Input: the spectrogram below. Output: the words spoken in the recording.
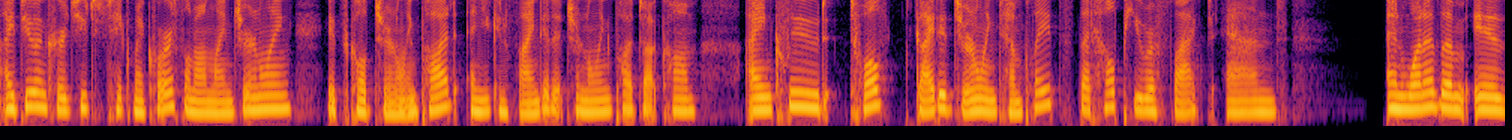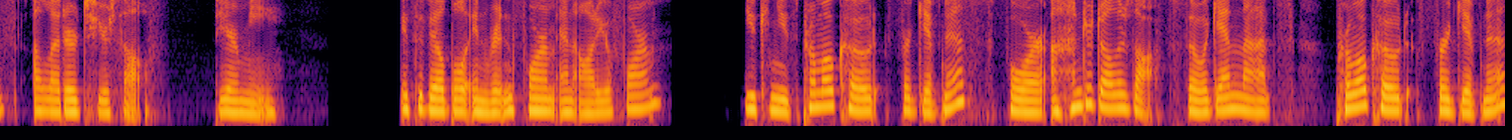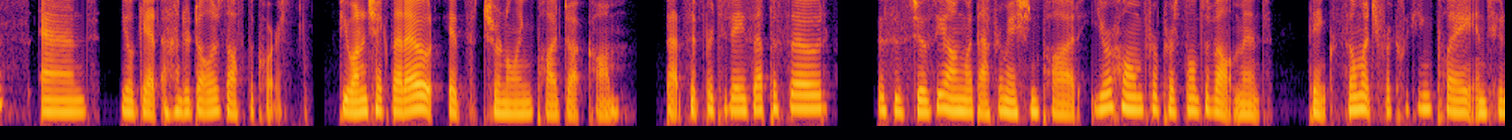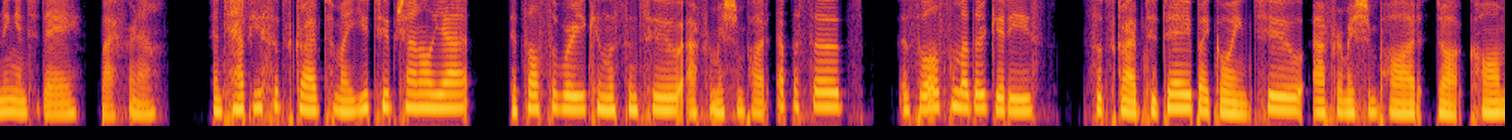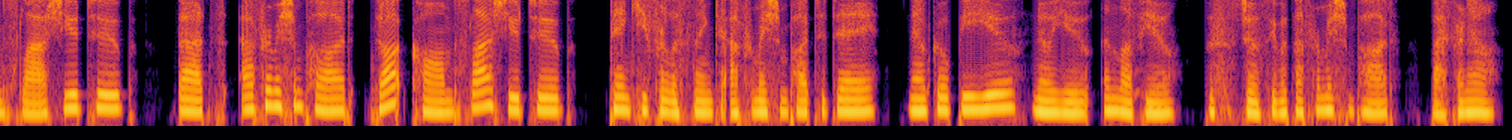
I do encourage you to take my course on online journaling. It's called Journaling Pod, and you can find it at journalingpod.com. I include 12 guided journaling templates that help you reflect and and one of them is a letter to yourself. Dear me. It's available in written form and audio form. You can use promo code forgiveness for $100 off. So again, that's promo code forgiveness and you'll get $100 off the course. If you want to check that out, it's journalingpod.com. That's it for today's episode. This is Josie Young with Affirmation Pod, your home for personal development. Thanks so much for clicking play and tuning in today. Bye for now. And have you subscribed to my YouTube channel yet? It's also where you can listen to Affirmation Pod episodes, as well as some other goodies. Subscribe today by going to affirmationpod.com slash YouTube. That's affirmationpod.com slash YouTube. Thank you for listening to Affirmation Pod today. Now go be you, know you, and love you. This is Josie with Affirmation Pod. Bye for now.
